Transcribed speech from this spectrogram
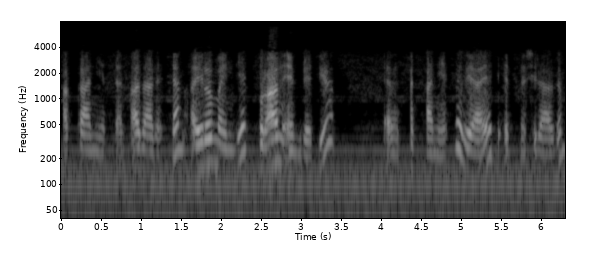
hakkaniyetten, adaletten ayrılmayın diye Kur'an emrediyor. Evet, hakkaniyetle riayet etmesi lazım.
